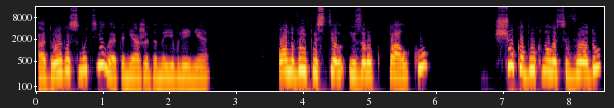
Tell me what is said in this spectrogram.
Адуева смутило это неожиданное явление. Он выпустил из рук палку, щука бухнулась в воду,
